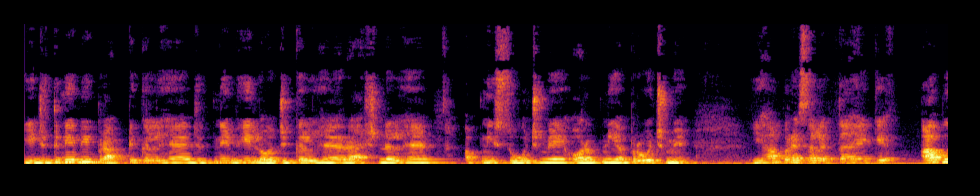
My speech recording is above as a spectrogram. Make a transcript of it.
ये जितने भी प्रैक्टिकल हैं, जितने भी लॉजिकल हैं रैशनल हैं, अपनी सोच में और अपनी अप्रोच में, यहाँ पर ऐसा लगता है कि अब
